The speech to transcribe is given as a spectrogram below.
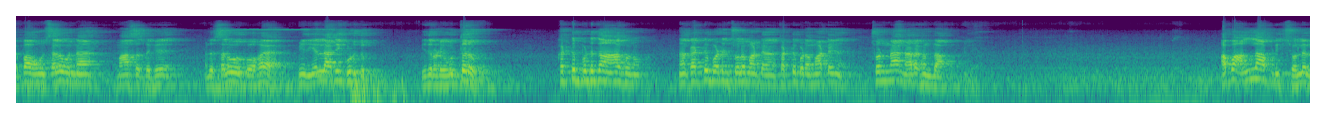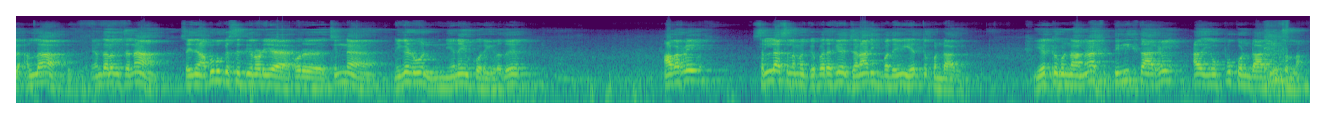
எப்போ அவங்க செலவு என்ன? மாதத்துக்கு அந்த செலவு போக மீதி எல்லாத்தையும் கொடுத்துரு. இதனுடைய உத்தரவு. கட்டுப்பட்டு தான் ஆகணும். நான் கட்டுப்பாடுன்னு சொல்ல மாட்டேன். கட்டுப்பட மாட்டேன்னு சொன்னால் நரகம்தான். அப்போ அல்லாஹ் அப்படி சொல்லலை. அல்லாஹ் எந்த அளவுக்கு சொன்னால் செய்தி அபுபக்க சித்தினுடைய ஒரு சின்ன நிகழ்வு நினைவு கூறுகிறது. அவர்கள் செல்லா செல்லமுக்கு பிறகு ஜனாதிபதி பதவியை ஏற்றுக்கொண்டார்கள். ஏற்றுக்கொண்டாங்கன்னா திணித்தார்கள் அதை ஒப்புக்கொண்டார்கள் சொன்னான்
